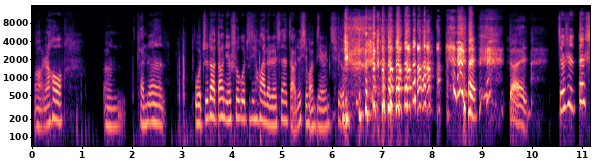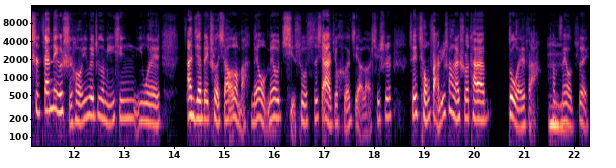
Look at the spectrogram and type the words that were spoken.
啊，然后，嗯，反正我知道当年说过这些话的人，现在早就喜欢别人去了。对，对，就是，但是在那个时候，因为这个明星，因为。案件被撤销了嘛？没有没有起诉，私下就和解了。其实，所以从法律上来说，他不违法，他没有罪，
